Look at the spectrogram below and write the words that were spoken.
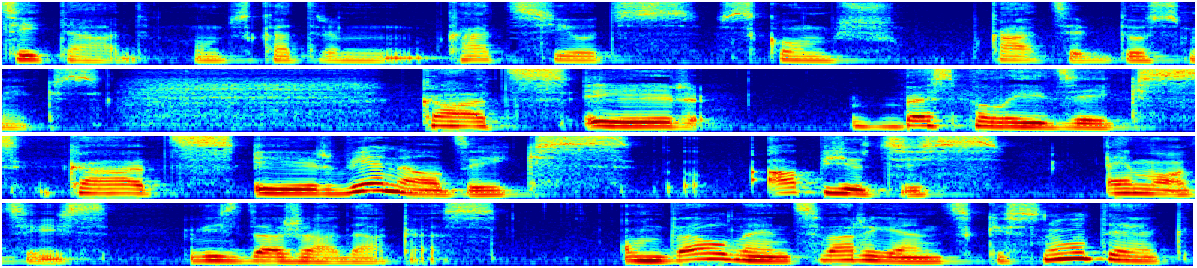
citādi. Mums katram jūtas skumjš, kāds ir dusmīgs, kāds ir bezpalīdzīgs, kāds ir vienaldzīgs, apjucis emocijas visdažādākās. Un vēl viens variants, kas notiek,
